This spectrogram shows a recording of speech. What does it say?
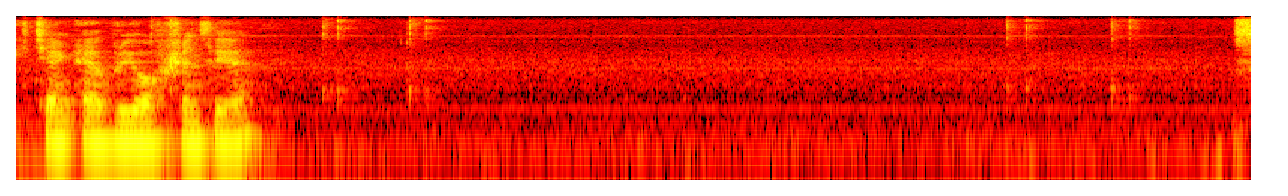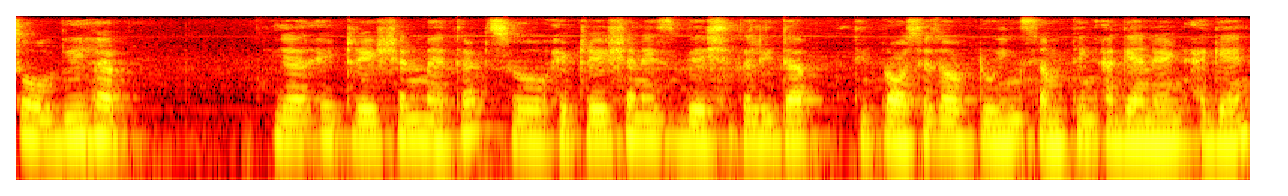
each and every options here so we have here iteration method. So iteration is basically the the process of doing something again and again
